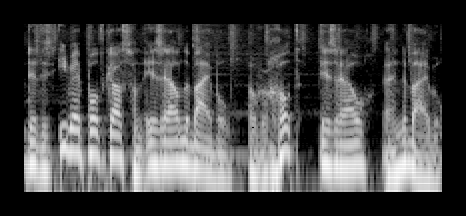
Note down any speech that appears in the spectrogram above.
dit is eBay Podcast van Israël en de Bijbel. Over God, Israël en de Bijbel.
